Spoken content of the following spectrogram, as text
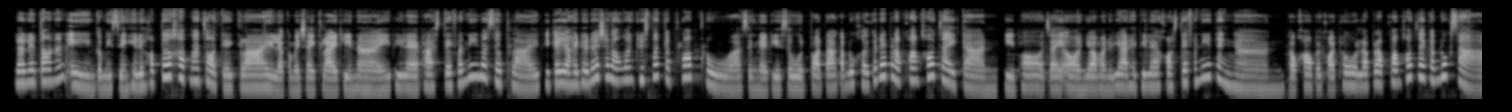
ๆและในตอนนั้นเองก็มีเสียงเฮลิคอปเตอร์ขับมาจอดไกลๆแล้วก็ไม่ใช่ใครที่ไหนพี่แลพาสเตฟานี่มาเซอร์ไพรส์พี่แกอยากให้เธอได้ฉลองวันคริสต์มาสกับครอบครัว ซึ่งในที่สุดพอตากับลูกเคยก็ได้ปรับความเข้าใจกันอีพ่อใจอ่อนยอมอนุญาตให้พี่แลขอสเตฟานี่แต่งงาน เขาเข้าไปขอโทษและปรับความเข้าใจกับลูกสาว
